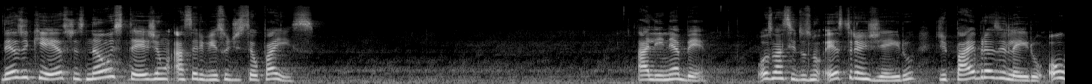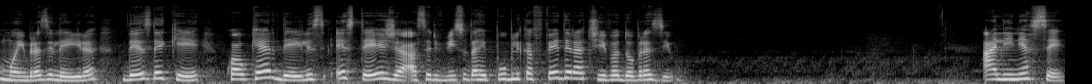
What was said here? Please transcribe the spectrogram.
desde que estes não estejam a serviço de seu país. A linha B os nascidos no estrangeiro, de pai brasileiro ou mãe brasileira, desde que qualquer deles esteja a serviço da República Federativa do Brasil. A linha C.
